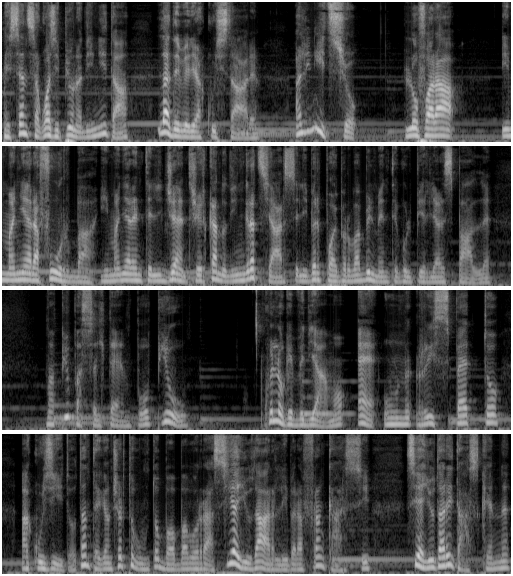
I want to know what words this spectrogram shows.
e senza quasi più una dignità la deve riacquistare. All'inizio lo farà in maniera furba, in maniera intelligente, cercando di ingraziarseli per poi probabilmente colpirli alle spalle. Ma più passa il tempo, più quello che vediamo è un rispetto acquisito, tant'è che a un certo punto Boba vorrà sia aiutarli per affrancarsi, sia aiutare i Tusken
